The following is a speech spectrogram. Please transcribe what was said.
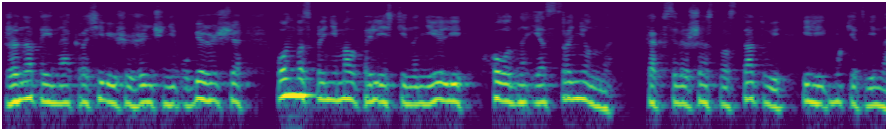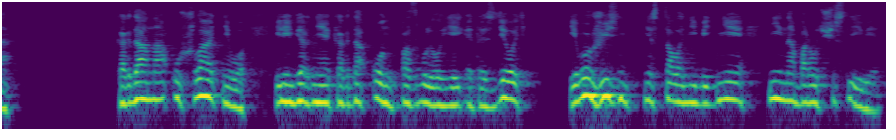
женатый на красивейшей женщине убежища, он воспринимал прелести Наниэли холодно и отстраненно, как совершенство статуи или букет вина. Когда она ушла от него, или вернее, когда он позволил ей это сделать, его жизнь не стала ни беднее, ни наоборот счастливее.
